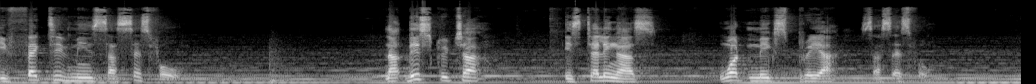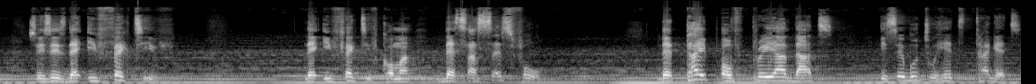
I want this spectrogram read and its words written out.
Effective means successful. Now, this scripture is telling us what makes prayer successful. So it says the effective, the effective, comma, the successful, the type of prayer that is able to hit target.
